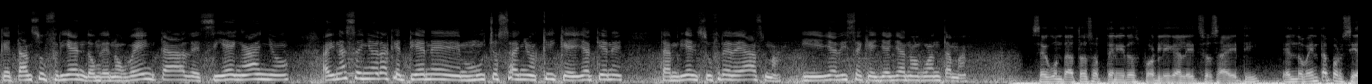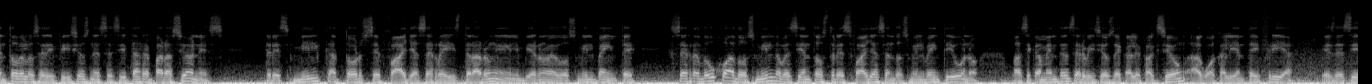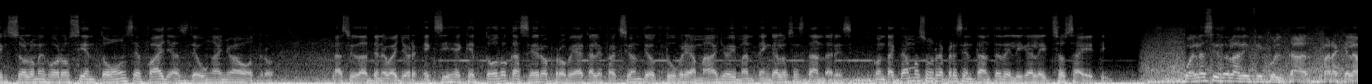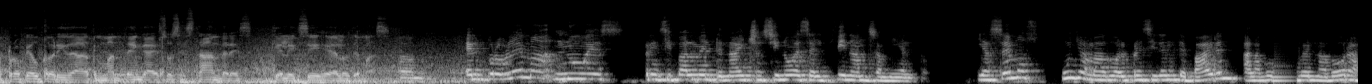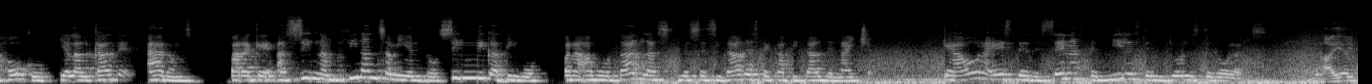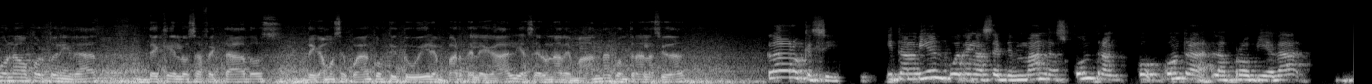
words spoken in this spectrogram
que están sufriendo de 90, de 100 años. Hay una señora que tiene muchos años aquí que ella tiene también sufre de asma y ella dice que ella ya no aguanta más. Según datos obtenidos por Legal Aid Society, el 90% de los edificios necesita reparaciones. 3.014 fallas se registraron en el invierno de 2020, se redujo a 2.903 fallas en 2021, básicamente en servicios de calefacción, agua caliente y fría, es decir, solo mejoró 111 fallas de un año a otro. La ciudad de Nueva York exige que todo casero provea calefacción de octubre a mayo y mantenga los estándares. Contactamos a un representante de Legal Aid Society. ¿Cuál ha sido la dificultad para que la propia autoridad mantenga esos estándares que le exige a los demás? Um, el problema no es principalmente NYCHA, sino es el financiamiento. Y hacemos un llamado al presidente Biden, a la gobernadora Hochul y al alcalde Adams para que asignan financiamiento significativo para abordar las necesidades de capital de NYCHA, que ahora es de decenas de miles de millones de dólares. ¿Hay alguna oportunidad de que los afectados, digamos, se puedan constituir en parte legal y hacer una demanda contra la ciudad? Claro que sí. Y también pueden hacer demandas contra, contra la propiedad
